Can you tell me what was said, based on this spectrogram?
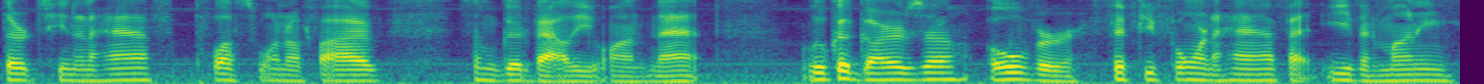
13.5 plus 105. Some good value on that. Luka Garza over 54.5 at even money.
